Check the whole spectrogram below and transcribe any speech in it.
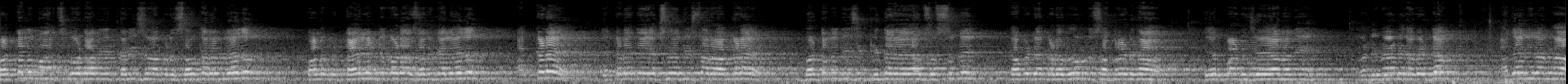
బట్టలు మార్చుకోవడానికి కనీసం అక్కడ సౌకర్యం లేదు వాళ్ళకు టాయిలెట్ కూడా సరిగ్గా లేదు. అక్కడే ఎక్కడైతే ఎక్స్రే తీస్తారో అక్కడే బట్టలు తీసి కింద వేయాల్సి వస్తుంది. కాబట్టి అక్కడ రూమ్ సపరేట్గా ఏర్పాటు చేయాలని ఒక డిమాండ్గా పెట్టాం. అదేవిధంగా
